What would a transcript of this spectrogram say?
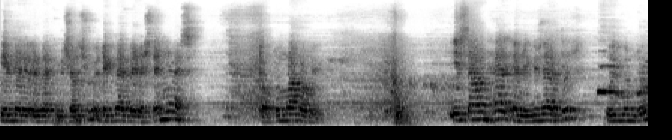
Birileri ırgat gibi çalışıp ötekiler beleşten yemez. Toplum mahvoluyor. İslam'ın her emri güzeldir, uygundur.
